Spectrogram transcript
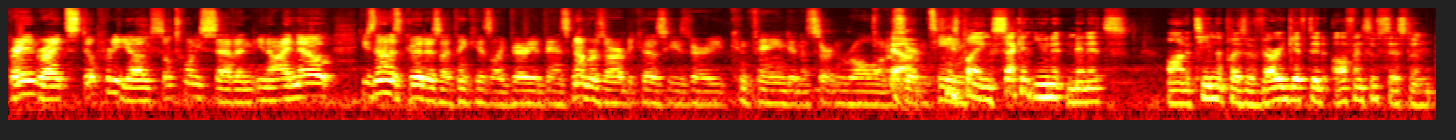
Brandan Wright, still pretty young, still 27. You know, I know he's not as good as I think his like very advanced numbers are because he's very contained in a certain role on a certain team. He's playing second unit minutes on a team that plays a very gifted offensive system.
